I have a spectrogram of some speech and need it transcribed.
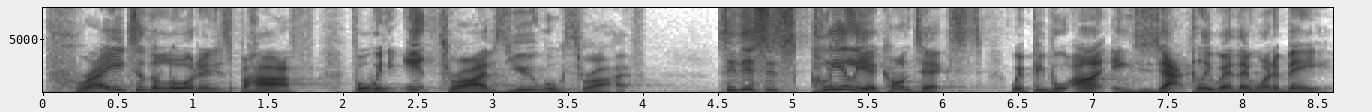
Pray to the Lord in its behalf, for when it thrives, you will thrive. See, this is clearly a context where people aren't exactly where they want to be,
